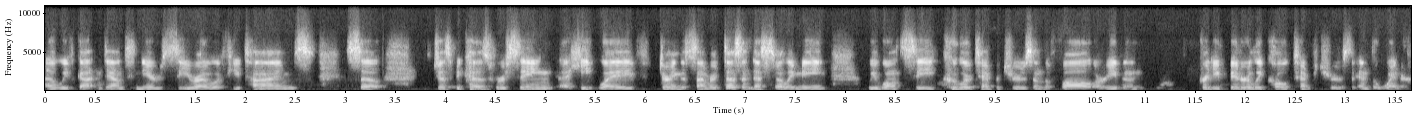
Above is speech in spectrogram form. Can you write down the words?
Uh, we've gotten down to near zero a few times. So just because we're seeing a heat wave during the summer doesn't necessarily mean we won't see cooler temperatures in the fall or even pretty bitterly cold temperatures in the winter.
